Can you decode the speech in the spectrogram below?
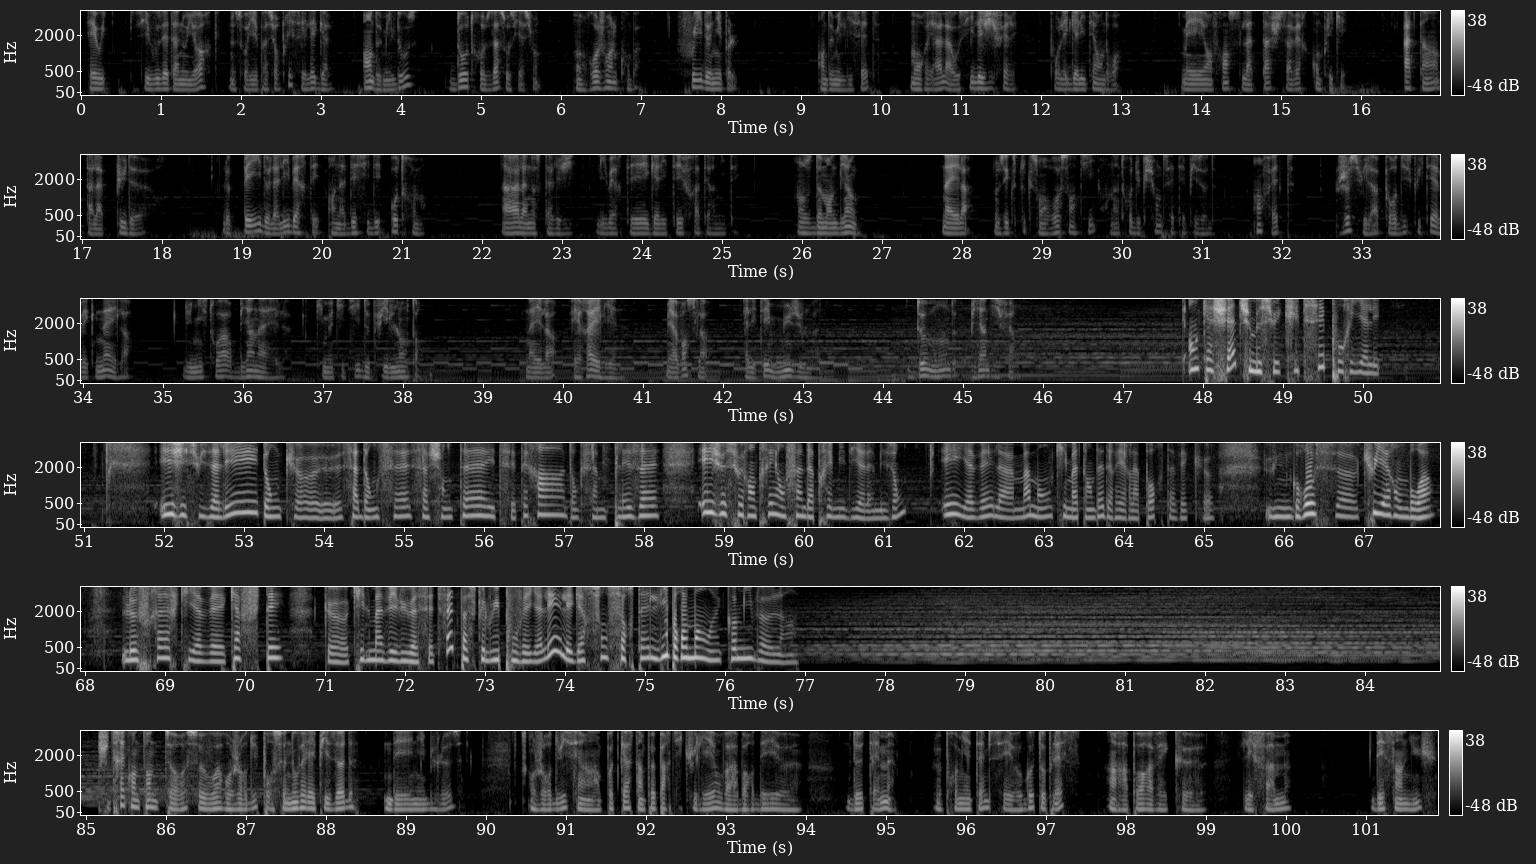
Et oui, si vous êtes à New York, ne soyez pas surpris, c'est légal. En 2012, d'autres associations ont rejoint le combat. Free the Nipple. En 2017, Montréal a aussi légiféré pour l'égalité en droit. Mais en France, la tâche s'avère compliquée. Atteinte à la pudeur. Le pays de la liberté en a décidé autrement. Ah, la nostalgie. Liberté, égalité, fraternité. On se demande bien où. Naëla nous explique son ressenti en introduction de cet épisode. En fait, je suis là pour discuter avec Naëla d'une histoire bien à elle me titille depuis longtemps. Naïla est raélienne, mais avant cela, elle était musulmane. Deux mondes bien différents. En cachette, je me suis éclipsée pour y aller. Et j'y suis allée, donc euh, ça dansait, ça chantait, etc. Donc ça me plaisait. Et je suis rentrée en fin d'après-midi à la maison. Et il y avait la maman qui m'attendait derrière la porte avec euh, une grosse euh, cuillère en bois. Le frère qui avait cafeté qu'il m'avait vu à cette fête parce que lui pouvait y aller. Les garçons sortaient librement, hein, comme ils veulent. Hein. Je suis très content de te recevoir aujourd'hui pour ce nouvel épisode des Nébuleuses. Aujourd'hui, c'est un podcast un peu particulier. On va aborder euh, deux thèmes. Le premier thème, c'est euh, Gotopless, un rapport avec euh, les femmes, des seins nus,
